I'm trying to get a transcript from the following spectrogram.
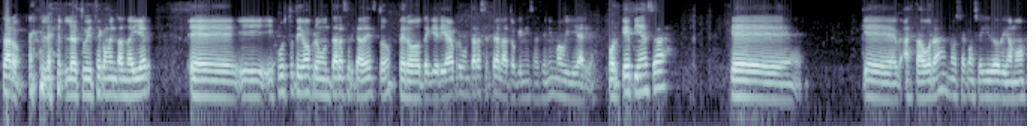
claro, lo estuviste comentando ayer y, justo te iba a preguntar acerca de esto, pero te quería preguntar acerca de la tokenización inmobiliaria. ¿Por qué piensas que hasta ahora no se ha conseguido, digamos,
